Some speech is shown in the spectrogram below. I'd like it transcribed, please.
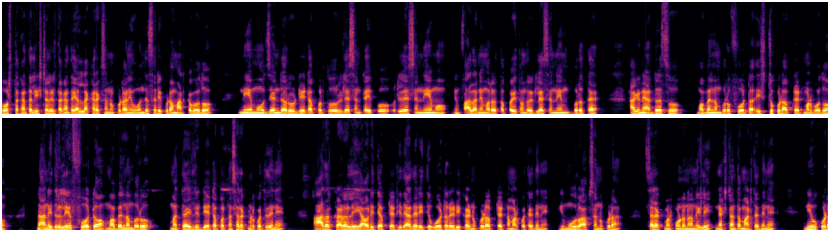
ತೋರಿಸ್ತಕ್ಕಂಥ ಲಿಸ್ಟಲ್ಲಿ ಇರ್ತಕ್ಕಂಥ ಎಲ್ಲ ಕರೆಕ್ಷನ್ ಕೂಡ ನೀವು ಒಂದೇ ಸರಿ ಕೂಡ ಮಾಡ್ಕೋಬಹುದು. Name gender date of birth relation type relation name ನಿಮ್ಮ ಫಾದರ್ ನೇಮರ್ ತಪ್ಪಾಯಿತು ಅಂದರೆ ರಿಲೇಷನ್ ನೇಮ್ ಬರುತ್ತೆ. ಹಾಗೆಯೇ ಅಡ್ರೆಸ್ಸು ಮೊಬೈಲ್ ನಂಬರು, ಫೋಟೋ ಇಷ್ಟು ಕೂಡ ಅಪ್ಡೇಟ್ ಮಾಡ್ಬೋದು. ನಾನು ಇದರಲ್ಲಿ ಫೋಟೋ, ಮೊಬೈಲ್ ನಂಬರು, ಮತ್ತು ಇಲ್ಲಿ ಡೇಟ್ ಆಫ್ ಬರ್ತ್ನ ಸೆಲೆಕ್ಟ್ ಮಾಡ್ಕೊತಿದ್ದೀನಿ. ಆಧಾರ್ ಕಾರ್ಡಲ್ಲಿ ಯಾವ ರೀತಿ ಅಪ್ಡೇಟ್ ಇದೆ, ಅದೇ ರೀತಿ ವೋಟರ್ ಐ ಡಿ ಕಾರ್ಡ್ನು ಕೂಡ ಅಪ್ಡೇಟ್ನ ಮಾಡ್ಕೊತಾ ಇದ್ದೀನಿ ಈ ಮೂರು ಆಪ್ಷನ್ನು ಕೂಡ ಸೆಲೆಕ್ಟ್ ಮಾಡಿಕೊಂಡು ನಾನು ಇಲ್ಲಿ ನೆಕ್ಸ್ಟ್ ಅಂತ ಮಾಡ್ತಾ ಇದ್ದೀನಿ. ನೀವು ಕೂಡ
